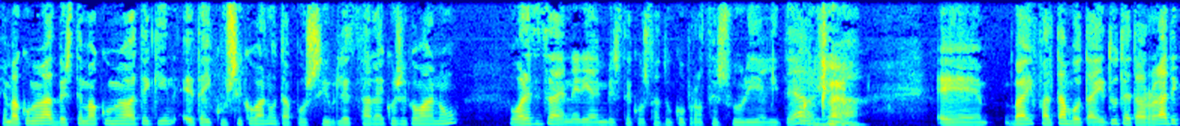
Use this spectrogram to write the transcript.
emakume bat beste emakume batekin eta ikusiko banu eta posible zala ikusiko banu, igual ez zitzaren niri hainbeste kostatuko prozesu hori egitea. Hori, claro. eh, bai, faltan bota ditut eta horregatik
